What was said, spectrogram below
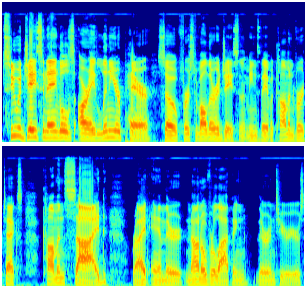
two adjacent angles are a linear pair. So first of all, they're adjacent. That means they have a common vertex, common side, right? And they're non-overlapping, their interiors.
